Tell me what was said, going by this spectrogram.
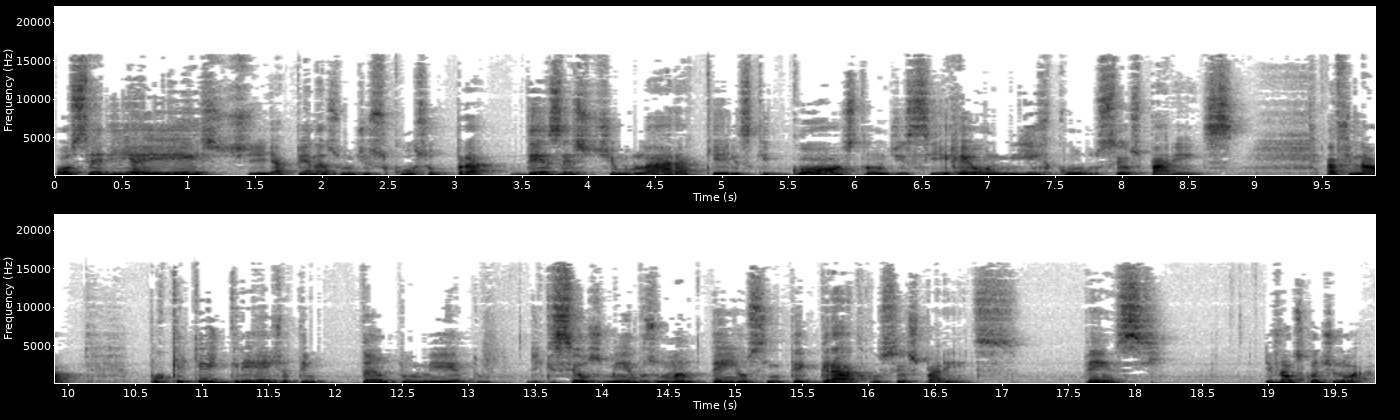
Ou seria este apenas um discurso para desestimular aqueles que gostam de se reunir com os seus parentes? Afinal, por que, que a igreja tem tanto medo de que seus membros mantenham-se integrados com seus parentes? Pense. E vamos continuar.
